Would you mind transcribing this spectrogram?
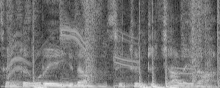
சென்ற ஒரே இடம் சிற்றின்றிச்சாலைதான்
